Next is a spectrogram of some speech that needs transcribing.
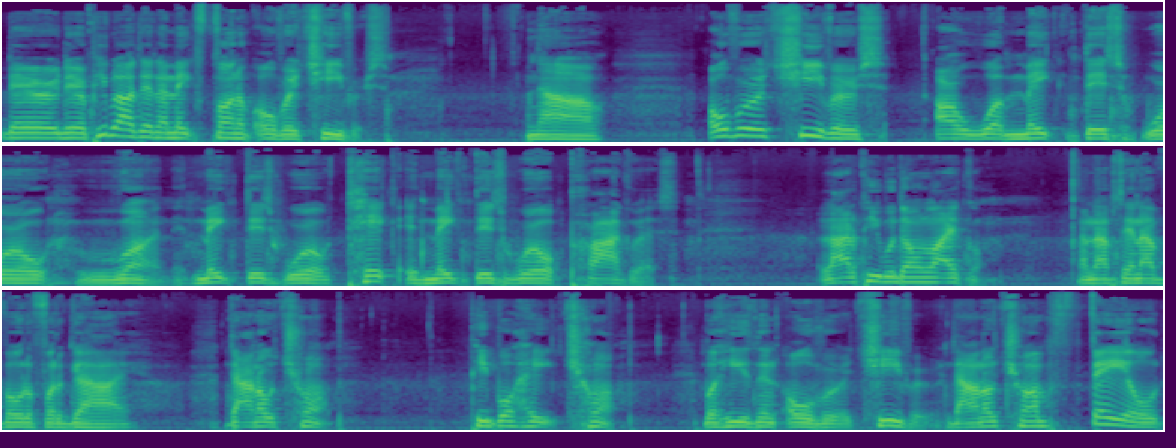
there there are people out there that make fun of overachievers. Now, overachievers are what make this world run. It make this world tick. It make this world progress. A lot of people don't like him. And I'm saying I voted for the guy, Donald Trump. People hate Trump, but he's an overachiever. Donald Trump failed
